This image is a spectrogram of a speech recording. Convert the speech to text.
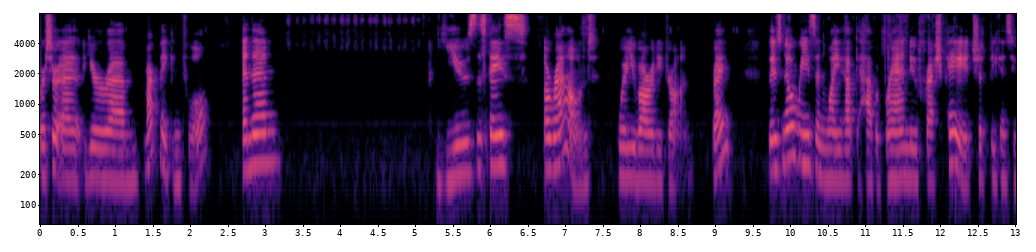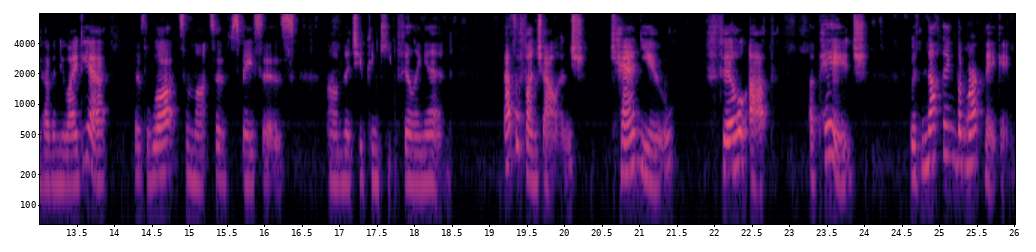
or uh, your um, mark making tool and then use the space around where you've already drawn, right? There's no reason why you have to have a brand new fresh page just because you have a new idea. There's lots and lots of spaces um, that you can keep filling in. That's a fun challenge. Can you fill up a page with nothing but mark making?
